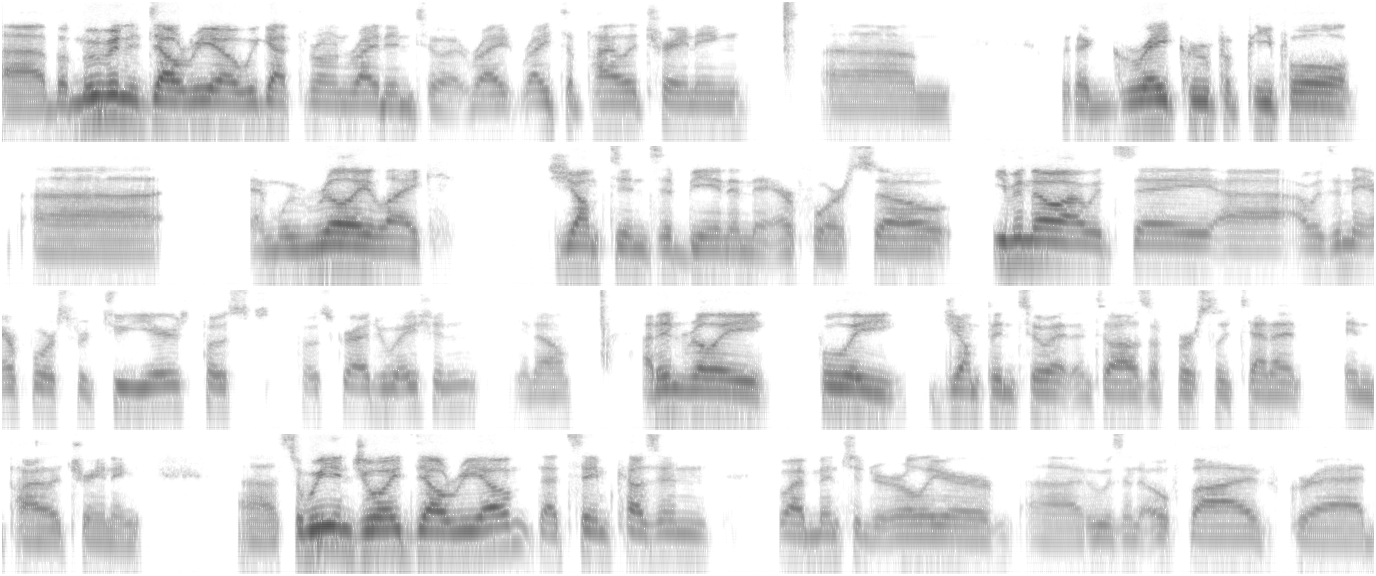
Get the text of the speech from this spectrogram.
Uh, but moving to Del Rio, we got thrown right into it, right, right to pilot training, um, with a great group of people, uh, and we really like jumped into being in the Air Force. So even though I would say uh, I was in the Air Force for two years post post graduation, you know, I didn't really fully jump into it until I was a first lieutenant in pilot training. Uh, so we enjoyed Del Rio. That same cousin who I mentioned earlier, uh, who was an 05 grad,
